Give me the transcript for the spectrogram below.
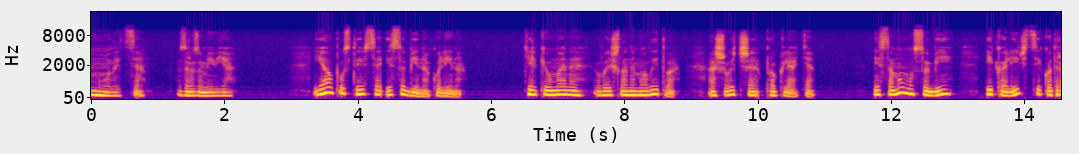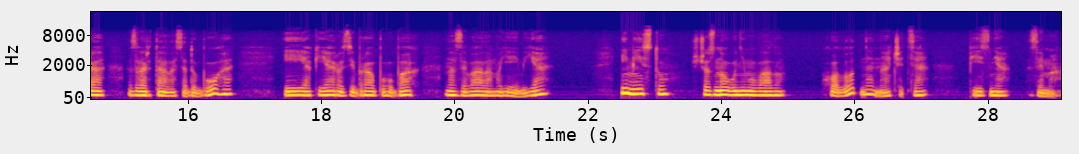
Молиться, зрозумів я. Я опустився і собі на коліна. Тільки у мене вийшла не молитва, а швидше прокляття. І самому собі, і калічці, котра зверталася до Бога, і, як я розібрав по губах, називала моє ім'я, і місту, що знову німувало, холодне, наче ця пізня зима.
